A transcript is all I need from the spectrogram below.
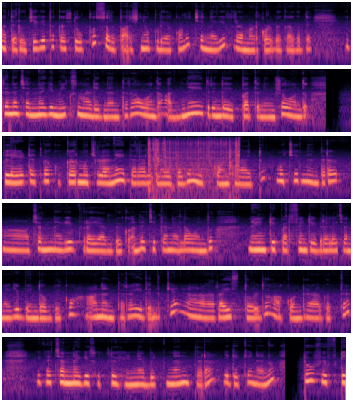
ಮತ್ತು ರುಚಿಗೆ ತಕ್ಕಷ್ಟು ಉಪ್ಪು, ಸ್ವಲ್ಪ ಅರಿಶಿನ ಪುಡಿ ಹಾಕ್ಕೊಂಡು ಚೆನ್ನಾಗಿ ಫ್ರೈ ಮಾಡ್ಕೊಳ್ಬೇಕಾಗುತ್ತೆ. ಇದನ್ನು ಚೆನ್ನಾಗಿ ಮಿಕ್ಸ್ ಮಾಡಿದ ನಂತರ ಒಂದು ಹದಿನೈದರಿಂದ ಇಪ್ಪತ್ತು ನಿಮಿಷ ಒಂದು ಪ್ಲೇಟ್ ಅಥವಾ ಕುಕ್ಕರ್ ಮುಚ್ಚಳನೇ ಈ ಥರ ಲೈಟಾಗಿ ಮುಚ್ಕೊಳ್ತಾ ಆಯಿತು ಮುಚ್ಚಿದ ನಂತರ ಚೆನ್ನಾಗಿ ಫ್ರೈ ಆಗಬೇಕು. ಅಂದರೆ ಚಿಕನ್ ಎಲ್ಲ ಒಂದು ನೈಂಟಿ ಪರ್ಸೆಂಟ್ ಇದರಲ್ಲೇ ಚೆನ್ನಾಗಿ ಬೆಂದೋಗಬೇಕು. ಆ ನಂತರ ಇದಕ್ಕೆ ರೈಸ್ ತೊಳೆದು ಹಾಕ್ಕೊಂಡ್ರೆ ಆಗುತ್ತೆ. ಈಗ ಚೆನ್ನಾಗಿ ಸುತ್ತಲೂ ಎಣ್ಣೆ ಬಿಟ್ಟ ನಂತರ ಇದಕ್ಕೆ ನಾನು ಟೂ ಫಿಫ್ಟಿ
